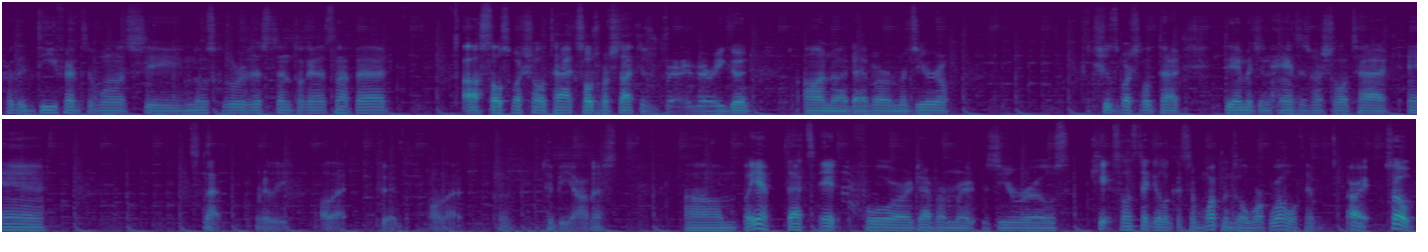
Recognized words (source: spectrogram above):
for the defensive one, let's see, no skill resistance. Okay, that's not bad. Uh, soul special attack. Soul special attack is very very good on uh, Dive Armor Zero shield special attack, damage enhances special attack, and it's not really all that good, all that, to be honest. Um, but yeah, that's it for Dive Armor Zero's kit. So let's take a look at some weapons that'll work well with him. All right, so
